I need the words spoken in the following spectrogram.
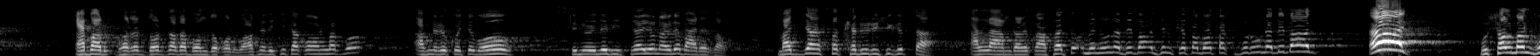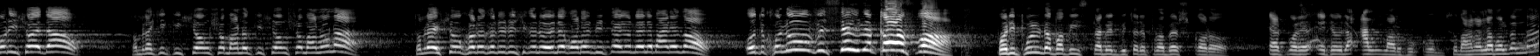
এবার ঘরের দরজাটা বন্ধ করব। আপনার কি তা কখন লাগবো? আপনারা কইতে ও তুমি হইলে ভিতরাইও না হইলে বাইরে যাও। মাজ্জা সাত খালি রয়েছি করতা আল্লাহ আমরা কাফা তো মেনু না বিবাজিল খেতাব তাক ফুরু না বিবাজ? এই, মুসলমান পরিচয় দাও। তোমরা কি কিছু অংশ মানো, কিছু অংশ মানো না? তোমরা এই চৌখানে খালি রয়েছি কেন? হইলে ঘরের ভিতরে নইলে বাইরে যাও। ও তো পরিপূর্ণভাবে ইসলামের ভিতরে প্রবেশ করো। এরপরে এটা হলো আল্লাহর হুকুম। সুবাহ আল্লাহ বলবেন না?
